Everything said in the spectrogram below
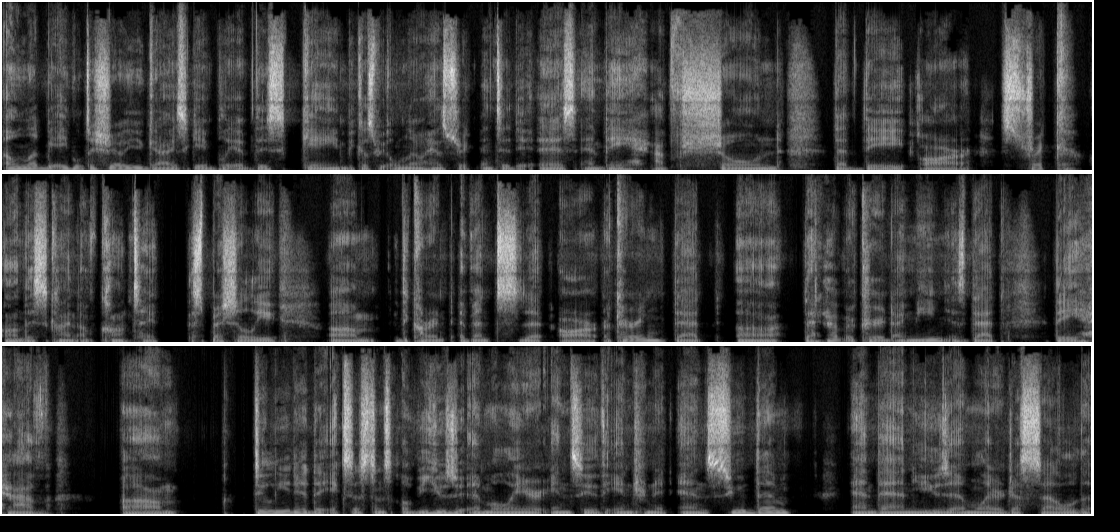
I will not be able to show you guys gameplay of this game because we all know how strict Nintendo is and they have shown that they are strict on this kind of content, especially um, the current events that are occurring that uh, that have occurred. I mean, is that they have um, deleted the existence of Yuzu emulator into the internet and sued them, and then Yuzu emulator just settled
